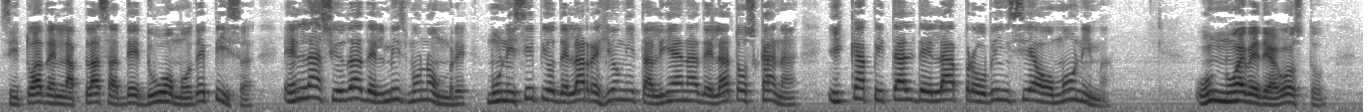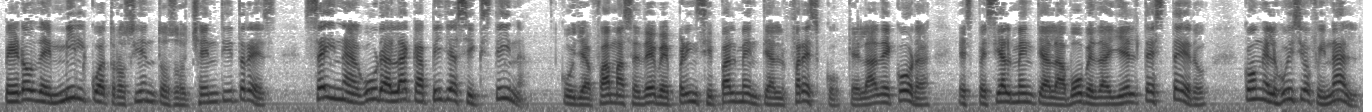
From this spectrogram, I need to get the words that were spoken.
situada en la plaza de Duomo de Pisa, en la ciudad del mismo nombre, municipio de la región italiana de la Toscana y capital de la provincia homónima. Un 9 de agosto, pero de 1483, se inaugura la capilla Sixtina, cuya fama se debe principalmente al fresco que la decora, especialmente a la bóveda y el testero, con el juicio final,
